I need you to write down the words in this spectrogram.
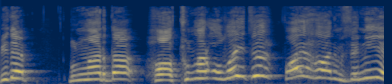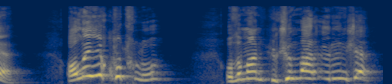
Bir de bunlarda hatunlar olaydı. Vay halimize niye? Alayı kutlu. O zaman hükümler ölünce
